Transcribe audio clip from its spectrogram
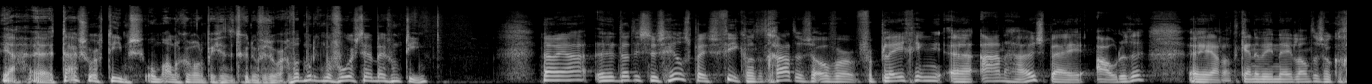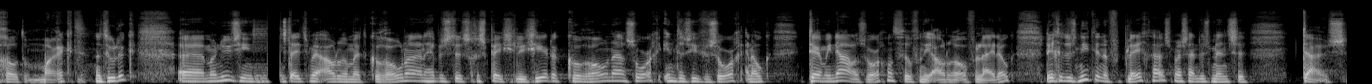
Ja, eh, thuiszorgteams om alle coronapatiënten te kunnen verzorgen. Wat moet ik me voorstellen bij zo'n team? Nou ja, eh, dat is dus heel specifiek. Want het gaat dus over verpleging uh, aan huis bij ouderen. Uh, ja, dat kennen we in Nederland. Dat is ook een grote markt natuurlijk. Maar nu zien steeds meer ouderen met corona. En hebben ze dus gespecialiseerde coronazorg, intensieve zorg en ook terminale zorg. Want veel van die ouderen overlijden ook. Liggen dus niet in een verpleeghuis, maar zijn dus mensen thuis.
